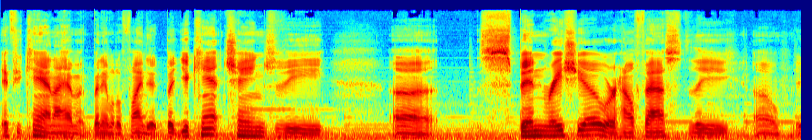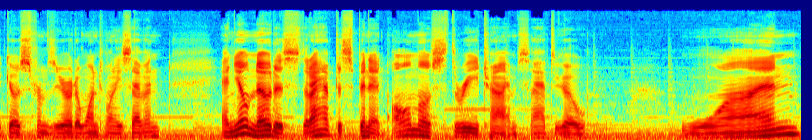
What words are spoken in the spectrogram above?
if you can, I haven't been able to find it, but you can't change the uh, spin ratio or how fast the oh it goes from 0 to 127 and you'll notice that I have to spin it almost three times I have to go 1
